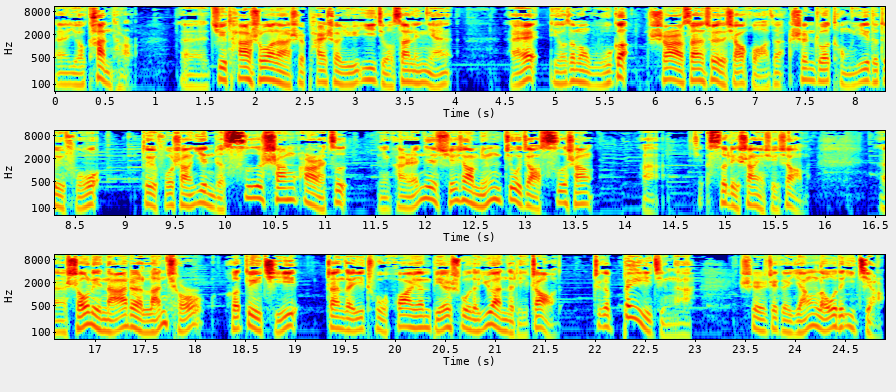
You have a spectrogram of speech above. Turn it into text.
呃，有看头。呃，据他说呢，是拍摄于一九三零年。哎，有这么五个十二三岁的小伙子，身着统一的队服，队服上印着“私商”二字。你看，人家学校名就叫私商，啊，私立商业学校嘛。呃，手里拿着篮球和队旗，站在一处花园别墅的院子里照的。这个背景啊，是这个洋楼的一角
